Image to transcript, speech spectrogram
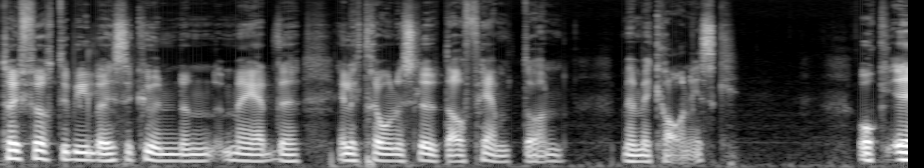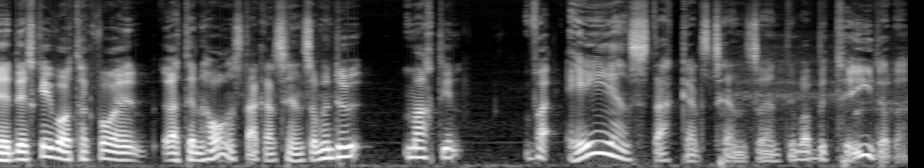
tar ju 40 bilder i sekunden med eh, elektronisk slutare och 15 med mekanisk. Och eh, det ska ju vara tack vare att den har en stackad sensor. Men du, Martin, vad är en stackad sensor egentligen? Vad betyder det?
